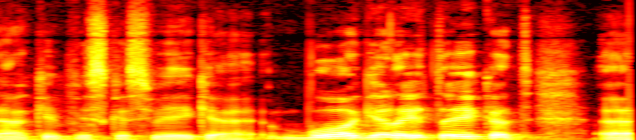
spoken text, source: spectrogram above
ne, kaip viskas veikia. Buvo gerai tai, kad e,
